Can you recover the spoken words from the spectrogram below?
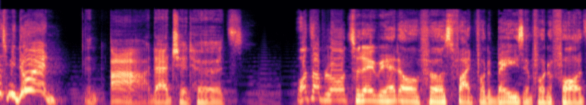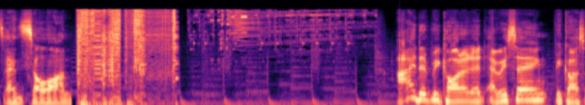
is me doing? And ah, that shit hurts. What's up, lords, Today we had our first fight for the base and for the forts and so on. I did recorded it everything because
